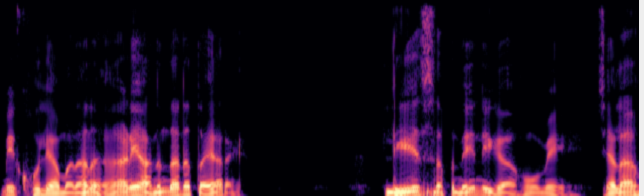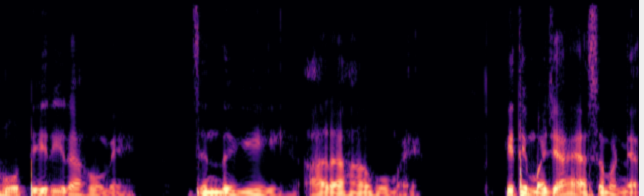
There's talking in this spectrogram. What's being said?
मी खोल्या मनानं आणि आनंदानं तयार आहे. लिए सपने निगाहों में चला हूँ तेरी राहों में जिंदगी आ रहा हूँ मैं. किती मजा आहे असं म्हणण्यात.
